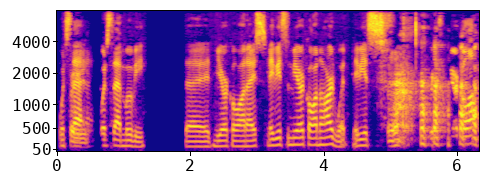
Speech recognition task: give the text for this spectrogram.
what's Pretty- that? What's that movie? The Miracle on Ice. Maybe it's the Miracle on the Hardwood. Maybe it's Miracle on,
